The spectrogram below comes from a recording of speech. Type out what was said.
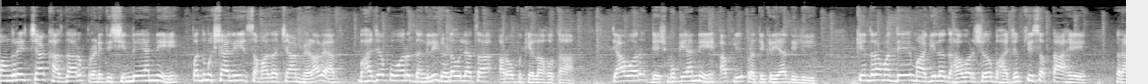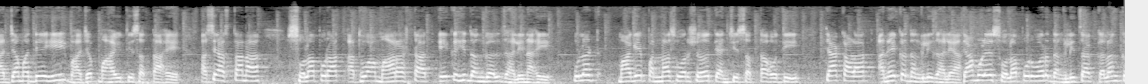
काँग्रेसच्या खासदार प्रणिती शिंदे यांनी पद्मशाली समाजाच्या मेळाव्यात भाजपवर दंगली घडवल्याचा आरोप केला होता. त्यावर देशमुख यांनी आपली प्रतिक्रिया दिली. केंद्रामध्ये मागील दहा वर्ष भाजपची सत्ता आहे. राज्यामध्येही भाजप महायुती सत्ता आहे. असे असताना सोलापुरात अथवा महाराष्ट्रात एकही दंगल झाली नाही. उलट मागे पन्नास वर्ष त्यांची सत्ता होती. त्या काळात अनेक दंगली झाल्या. त्यामुळे सोलापूरवर दंगलीचा कलंक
